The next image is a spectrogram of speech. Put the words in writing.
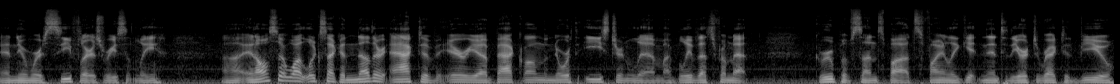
and numerous C flares recently. Uh, and also what looks like another active area back on the northeastern limb. I believe that's from that group of sunspots finally getting into the Earth-directed view.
